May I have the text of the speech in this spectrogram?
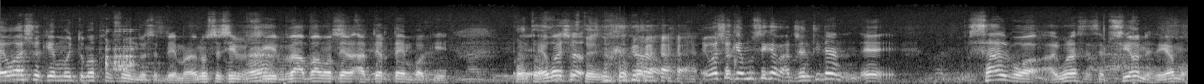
eu acho que é muito mais profundo esse tema. Eu não sei se, é? se vamos ter, a ter tempo aqui. Quantas eu acho, tem? eu acho que a música argentina, eh, salvo algumas exceções, digamos,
